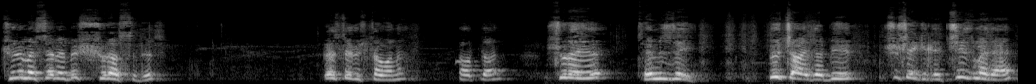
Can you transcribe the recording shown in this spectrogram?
çürüme sebebi şurasıdır. Göster üst tavanı alttan. Şurayı temizleyin. 3 ayda bir şu şekilde çizmeden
